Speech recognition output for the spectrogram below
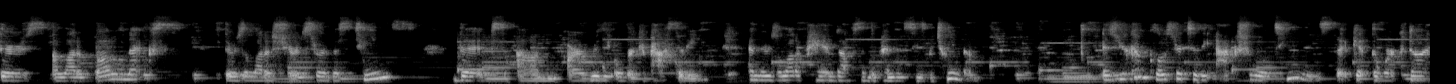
there's a lot of bottlenecks, there's a lot of shared service teams that um, are really over capacity, and there's a lot of handoffs and dependencies between them. As you come closer to the actual teams that get the work done,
